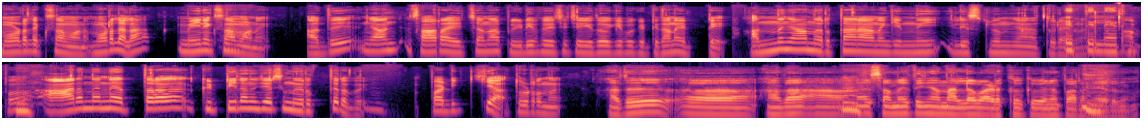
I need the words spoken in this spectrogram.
മോഡൽ എക്സാമാണ് മോഡലല്ല മെയിൻ എക്സാമാണ് അത് ഞാൻ സാർ അയച്ചെന്ന പി ഡി എഫ് വെച്ച് ചെയ്ത് നോക്കിയപ്പോൾ കിട്ടിയതാണ് എട്ട്. അന്ന് ഞാൻ നിർത്താനാണെങ്കിൽ ഇന്ന് ഈ ലിസ്റ്റിലൊന്നും ഞാൻ എത്തൂലായിരുന്നു. എത്തില്ലായിരുന്നു. അപ്പോൾ ആരും തന്നെ എത്ര കിട്ടിയില്ലെന്ന് വിചാരിച്ച് നിർത്തരുത്. പഠിക്കുക തുടർന്ന്. അത് അത് ആ സമയത്ത് ഞാൻ നല്ല വഴക്കൊക്കെ ഇവനെ പറഞ്ഞായിരുന്നു.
